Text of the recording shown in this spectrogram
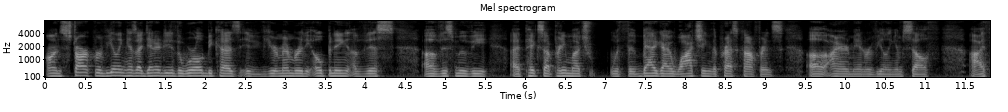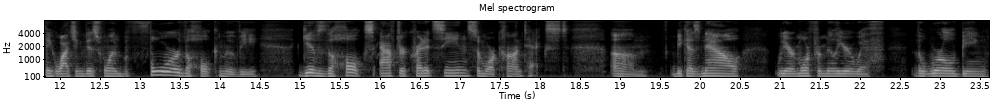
on Stark revealing his identity to the world because if you remember the opening of this of this movie, it picks up pretty much with the bad guy watching the press conference of Iron Man revealing himself. Uh, I think watching this one before the Hulk movie gives the Hulk's after credit scene some more context um, because now we are more familiar with the world being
